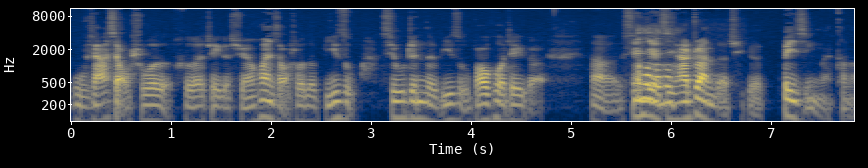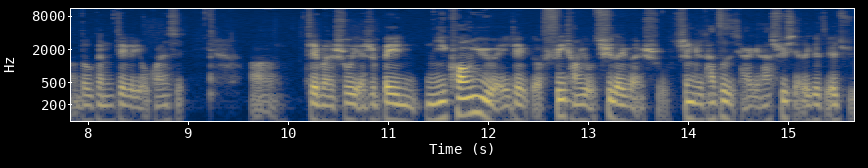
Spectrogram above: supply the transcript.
武侠小说和这个玄幻小说的鼻祖啊，修真的鼻祖，包括这个呃《仙剑奇侠传》的这个背景呢，可能都跟这个有关系啊。这本书也是被倪匡誉为这个非常有趣的一本书，甚至他自己还给他续写了一个结局。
